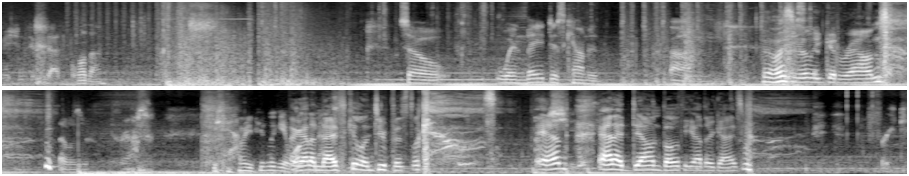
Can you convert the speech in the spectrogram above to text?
Mission successful. Well done. So, when they discounted, um, That was a really good round. that was around. Yeah, how many people get? I got a welcome knife kill and two pistol kills. and Jeez. and I downed both the other guys. Freak.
